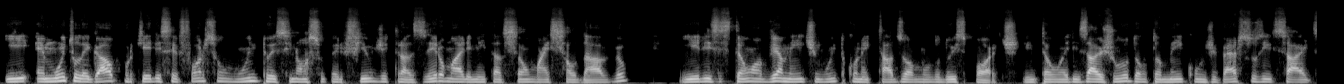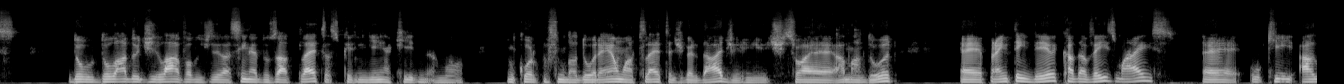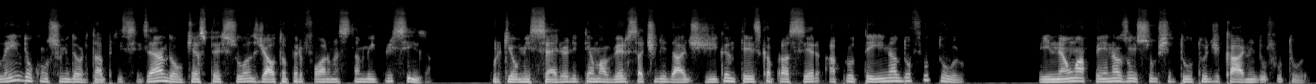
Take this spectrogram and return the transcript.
E é muito legal porque eles reforçam muito esse nosso perfil de trazer uma alimentação mais saudável. E eles estão, obviamente, muito conectados ao mundo do esporte. Então, eles ajudam também com diversos insights do, do lado de lá, vamos dizer assim, né, dos atletas, porque ninguém aqui no, no corpo fundador é um atleta de verdade, a gente só é amador, é, para entender cada vez mais é, o que, além do consumidor estar tá precisando, o que as pessoas de alta performance também precisam. Porque o micélio ele tem uma versatilidade gigantesca para ser a proteína do futuro e não apenas um substituto de carne do futuro.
